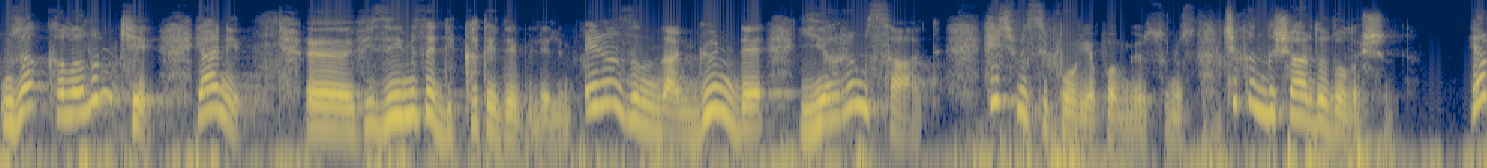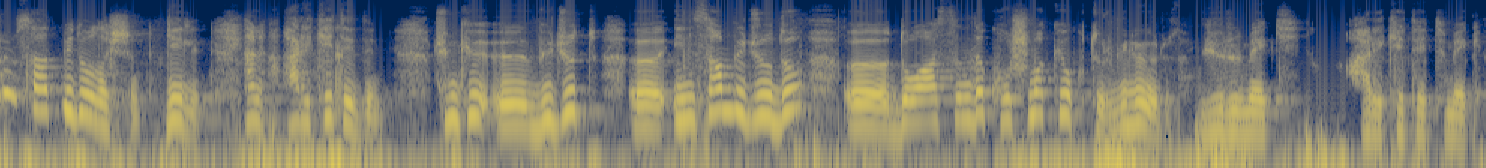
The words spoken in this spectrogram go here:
Uzak kalalım ki yani e, fiziğimize dikkat edebilelim. En azından günde yarım saat hiç mi spor yapamıyorsunuz? Çıkın dışarıda dolaşın. Yarım saat bir dolaşın, gelin. Yani hareket edin. Çünkü e, vücut, e, insan vücudu e, doğasında koşmak yoktur biliyoruz. Yürümek, hareket etmek.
